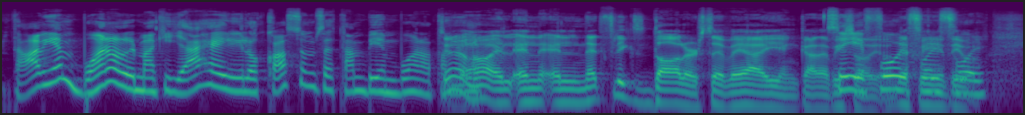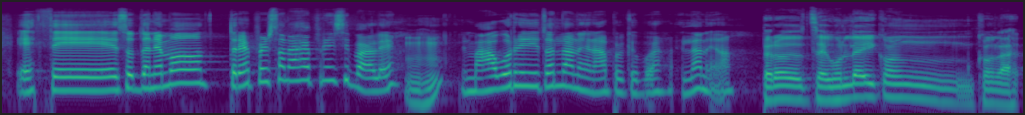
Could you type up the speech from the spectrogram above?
Estaba bien bueno el maquillaje y los costumes están bien buenos Sí, no, también. no, el, el- el Netflix dollar se ve ahí en cada Sí, episodio. full, definitivo. full, full. Este, eso tenemos tres personajes principales. Ujú. El más aburridito es la nena, porque pues es la nena. Pero según leí con, con la...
